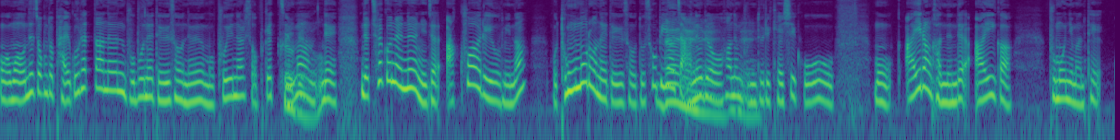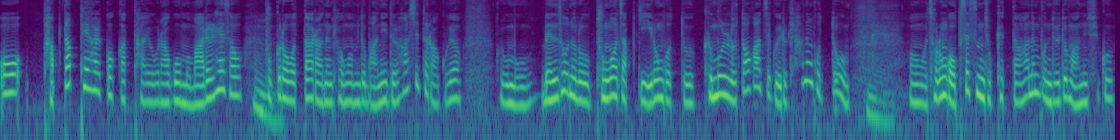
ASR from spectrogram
어, 뭐 어느 정도 발굴했다는 부분에 대해서는 뭐 부인할 수 없겠지만 그러게요. 네. 근데 최근에는 이제 아쿠아리움이나 뭐 동물원에 대해서도 소비하지 네네네. 않으려 하는 네. 분들이 계시고 뭐 아이랑 갔는데 아이가 부모님한테 어 답답해 할 것 같아요 라고 뭐 말을 해서 음. 부끄러웠다라는 경험도 많이들 하시더라고요. 그리고 뭐 맨손으로 붕어 잡기 이런 것도 그물로 떠가지고 이렇게 하는 것도 음. 어 저런 거 없앴으면 좋겠다 하는 분들도 많으시고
